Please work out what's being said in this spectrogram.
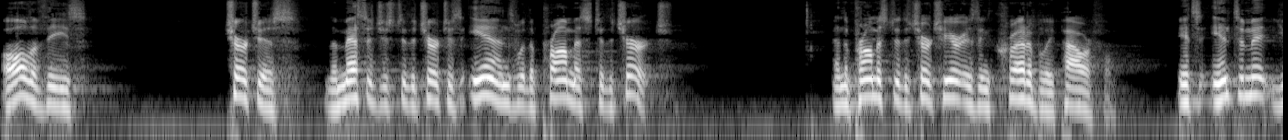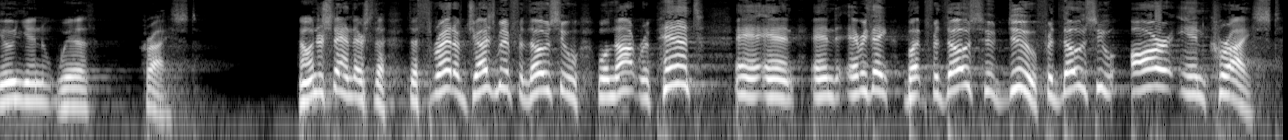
All of these churches, the messages to the churches ends with a promise to the church. And the promise to the church here is incredibly powerful. It's intimate union with Christ. Now understand there's the, the threat of judgment for those who will not repent and, and, and everything, but for those who do, for those who are in Christ,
